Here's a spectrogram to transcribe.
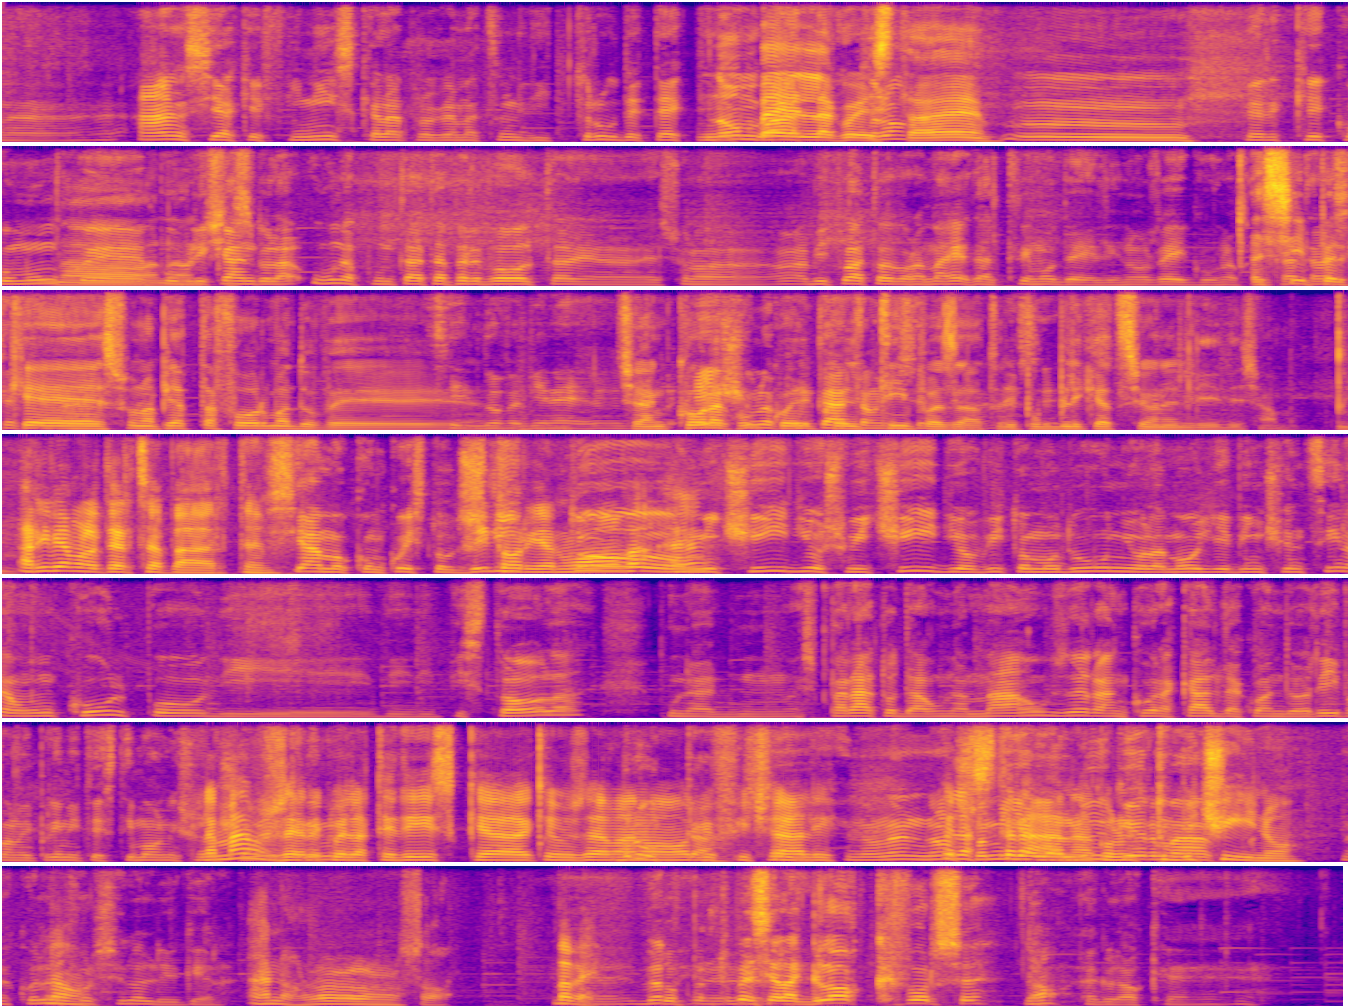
ansia che finisca la programmazione di True Detective Non 4, bella questa, eh. Mm, Perché comunque No, pubblicandola una puntata per volta eh, sono abituato oramai ad altri modelli, non reggo una puntata eh sì, perché settimana. su una piattaforma dove, Sì, dove viene- c'è ancora quel, quel tipo settimana, esatto di sì. pubblicazione lì, diciamo. Mm. Arriviamo alla terza parte. Siamo con questo delitto, Storia nuova, eh? omicidio, suicidio, Vito Modugno, la moglie Vincenzina, un colpo di, di- di pistola, una- mm, sparato da una Mauser ancora calda quando arrivano i primi testimoni sulla La Mauser è quella tedesca che usavano Brutta, gli ufficiali. sì, non, non quella strana con il Luger, ma- tubicino. ma quella No. forse la Luger. Ah no, allora non lo so. Vabbè, Eh, vabbè, Tu, tu pensi alla Glock forse? no. La Glock è-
